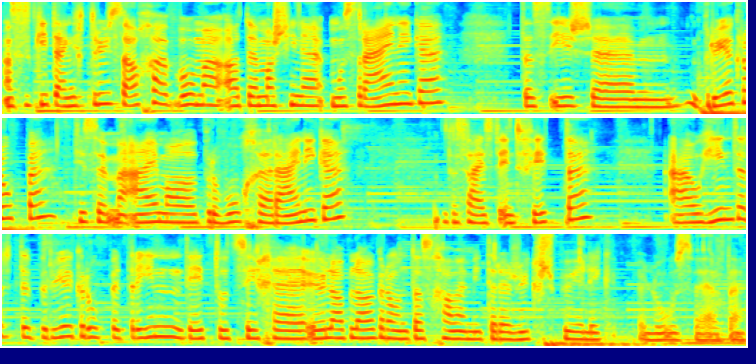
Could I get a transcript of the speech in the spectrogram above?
Also es gibt eigentlich drei Sachen, die man an der Maschine muss reinigen muss. Das ist ähm, Brühgruppe. Die sollte man einmal pro Woche reinigen. Das heißt entfetten. Auch hinter der Brühgruppe drin, dort tut sich Öl ablagern und das kann man mit einer Rückspülung loswerden.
